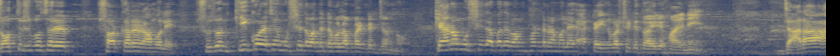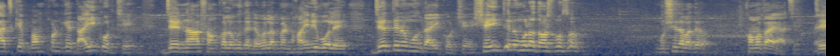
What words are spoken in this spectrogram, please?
চৌত্রিশ বছরের সরকারের আমলে সুজন কি করেছে মুর্শিদাবাদের ডেভেলপমেন্টের জন্য? কেন মুর্শিদাবাদে বামফ্রন্টের আমলে একটা ইউনিভার্সিটি তৈরি হয়নি? যারা আজকে বামফ্রন্টকে দায়ী করছে যে না, সংখ্যালঘুদের ডেভেলপমেন্ট হয়নি বলে যে তৃণমূল দায়ী করছে, সেই তৃণমূলও দশ বছর মুর্শিদাবাদে ক্ষমতায় আছে। যে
